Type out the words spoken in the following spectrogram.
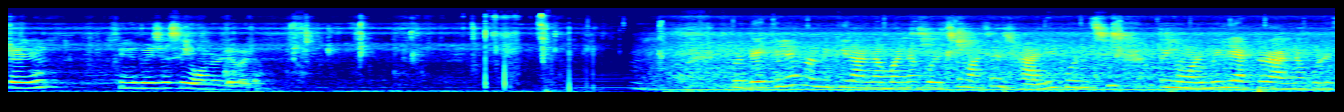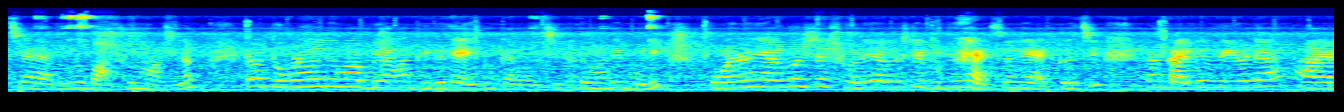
খেয়ে নিন। ফিরে পেয়েছে সেই অন্য লেভেলে তো দেখলেন আমি কি রান্না বান্না করেছি? মাছের ঝালই করেছি। ওই নর্মালি একটা রান্না করেছি আর এতগুলো বাসন মাজলাম। এবার তোমরা হয়তো ভাববে, আমার ভিডিওটা এরকম কেন হচ্ছে? তো তোমাদের বলি, পনেরোই আগস্ট আর ষোলোই আগস্টের ভিডিও একসঙ্গে অ্যাড করছি। কারণ কালকের ভিডিওটা আর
